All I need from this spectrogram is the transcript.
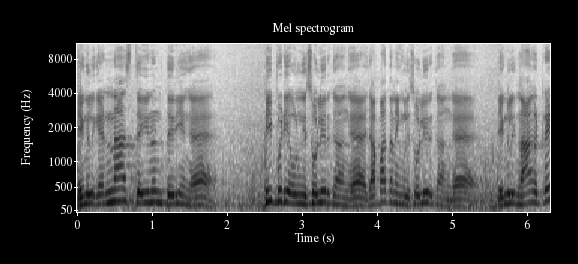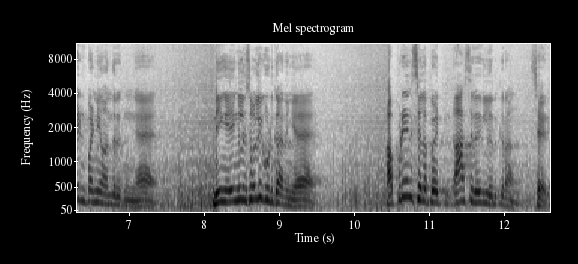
எங்களுக்கு என்ன செய்யணும்னு தெரியுங்க. பிபிடி அவங்க சொல்லியிருக்காங்க. ஜப்பாத்தனை எங்களுக்கு சொல்லியிருக்காங்க. எங்களுக்கு நாங்கள் ட்ரெயின் பண்ணி வந்திருக்குங்க. நீங்கள் எங்களுக்கு சொல்லி கொடுக்காதீங்க. அப்படின்னு சில பெ ஆசிரியர்கள் இருக்கிறாங்க. சரி.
